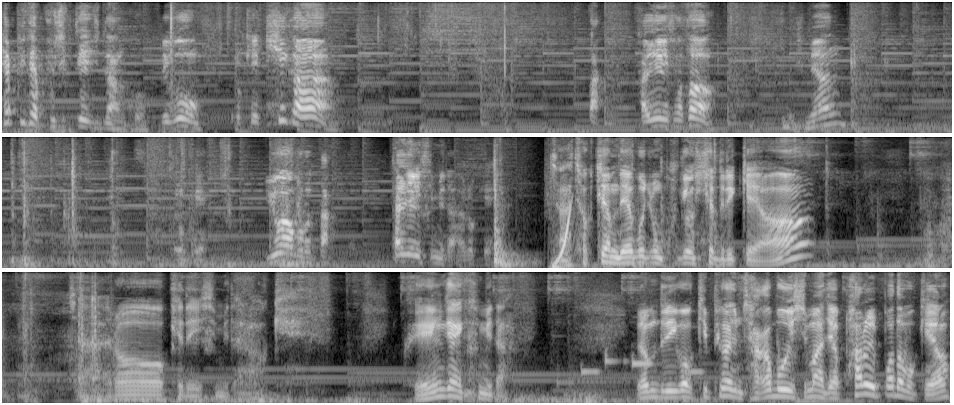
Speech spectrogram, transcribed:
햇빛에 부식되지도 않고 그리고 이렇게 키가 딱 달려 있어서 보시면 이렇게 유압으로 딱 달려 있습니다. 이렇게. 자 적재함 내부 좀 구경시켜 드릴게요. 자 이렇게 돼 있습니다. 이렇게. 굉장히 큽니다. 여러분들 이거 깊이가 좀 작아 보이시면 제가 팔을 뻗어 볼게요.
